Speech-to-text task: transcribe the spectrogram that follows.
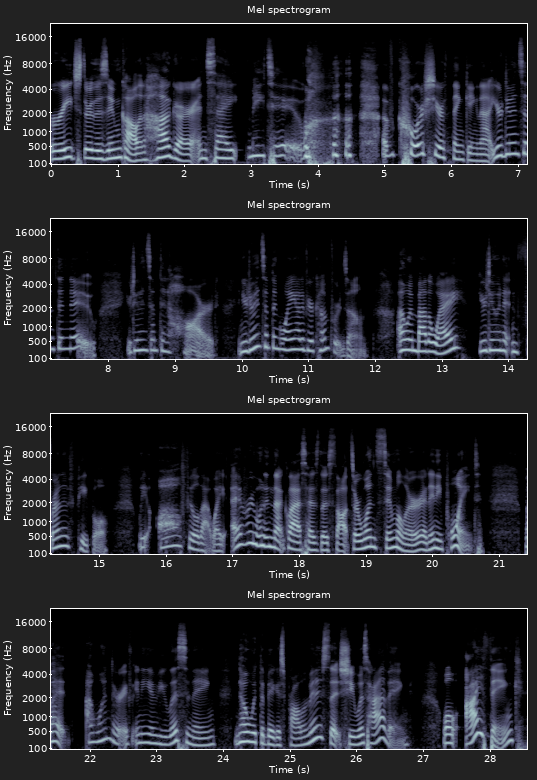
reach through the Zoom call and hug her and say, Me too. of course, you're thinking that. You're doing something new, you're doing something hard, and you're doing something way out of your comfort zone. Oh, and by the way, you're doing it in front of people. We all feel that way. Everyone in that class has those thoughts or one similar at any point. But I wonder if any of you listening know what the biggest problem is that she was having. Well, I think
